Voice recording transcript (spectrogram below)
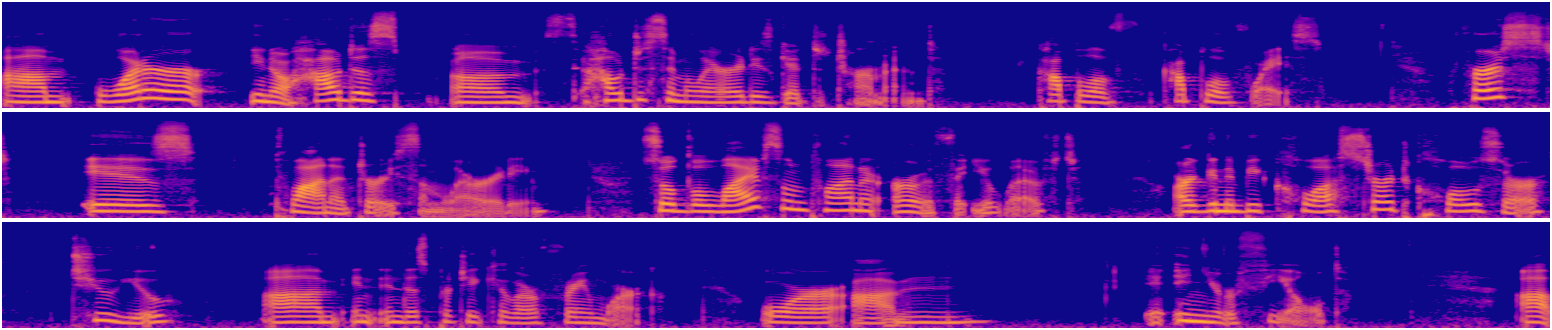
Um, what are, you know, how does um, how do similarities get determined? Couple of couple of ways. First is planetary similarity. So the lives on planet Earth that you lived are going to be clustered closer to you um, in, in this particular framework or um, in your field. Uh,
